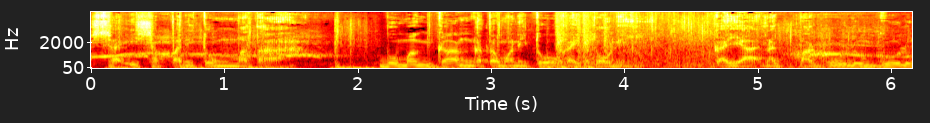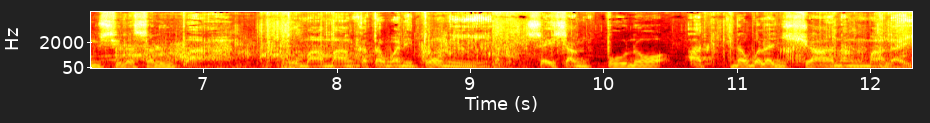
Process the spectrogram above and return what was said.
sa isa pa nitong mata. Bumangga ang katawan nito kay Tony, kaya nagpagulong-gulong sila sa lupa. Tumama ang katawan ni Tony sa isang puno at nawalan siya ng malay.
